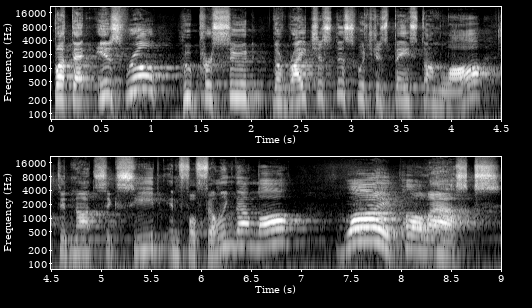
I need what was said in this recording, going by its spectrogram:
But that Israel, who pursued the righteousness which is based on law, did not succeed in fulfilling that law. Why? Paul asks.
